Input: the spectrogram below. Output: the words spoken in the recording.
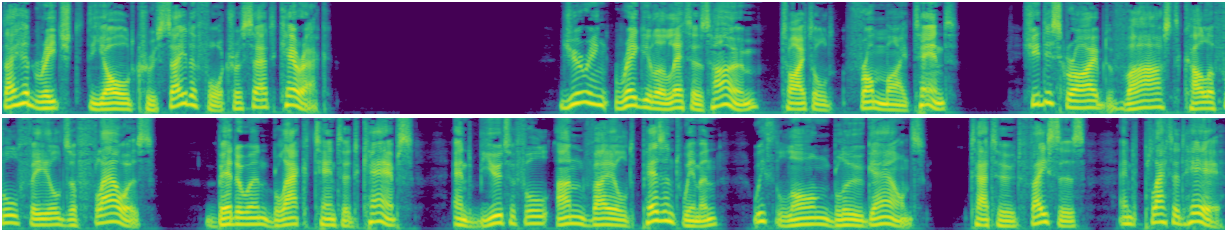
they had reached the old Crusader fortress at Kerak. During regular letters home, titled From My Tent, she described vast colourful fields of flowers, Bedouin black tented camps, and beautiful unveiled peasant women with long blue gowns, tattooed faces, and plaited hair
